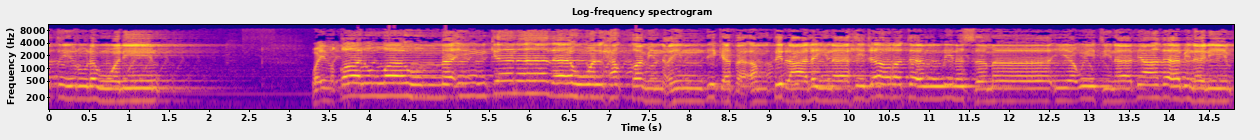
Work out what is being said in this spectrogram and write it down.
أساطير الأولين. وإذ قالوا اللهم إن كان هذا هو الحق من عندك فأمطر علينا حجارة من السماء يويتنا بعذاب أليم.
